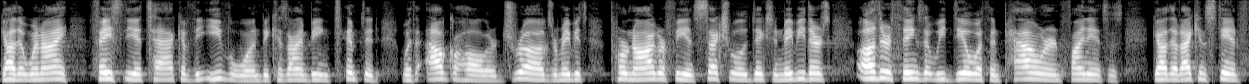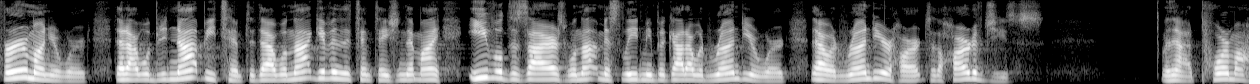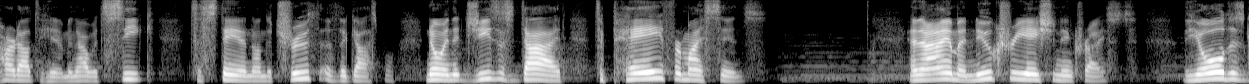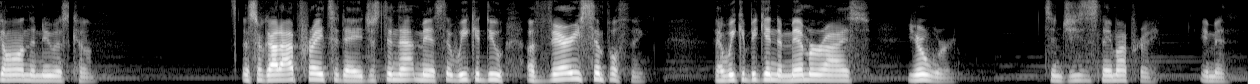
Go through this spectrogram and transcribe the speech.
God, that when I face the attack of the evil one because I'm being tempted with alcohol or drugs, or maybe it's pornography and sexual addiction, maybe there's other things that we deal with in power and finances, God, that I can stand firm on your word, that I will not be tempted, that I will not give in to temptation, that my evil desires will not mislead me, but God, I would run to your word, that I would run to your heart, to the heart of Jesus, and that I'd pour my heart out to him, and I would seek to stand on the truth of the gospel, knowing that Jesus died to pay for my sins and I am a new creation in Christ. The old is gone, the new has come. And so, God, I pray today, just in that midst, that we could do a very simple thing, that we could begin to memorize your word. It's in Jesus' name I pray. Amen.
